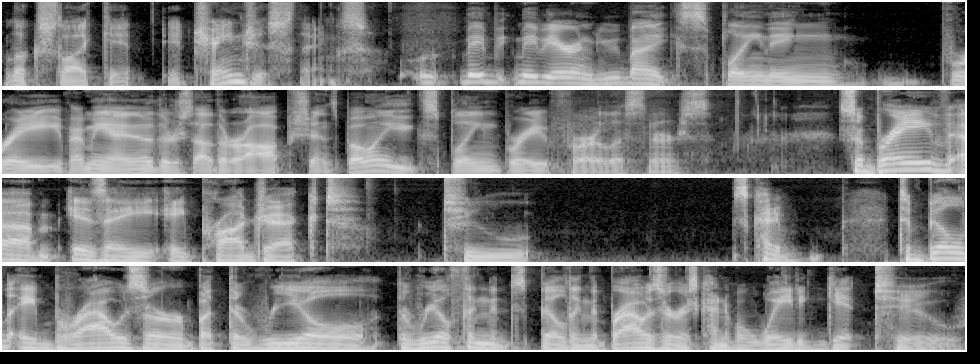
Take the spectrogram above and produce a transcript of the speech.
looks like it, it changes things. Maybe maybe Aaron, you mind explaining Brave? I mean, I know there's other options, but why don't you explain Brave for our listeners? So Brave um, is a a project to it's kind of to build a browser, but the real the real thing that's building the browser is kind of a way to get to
